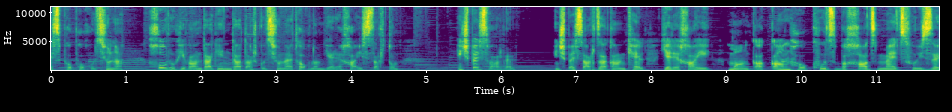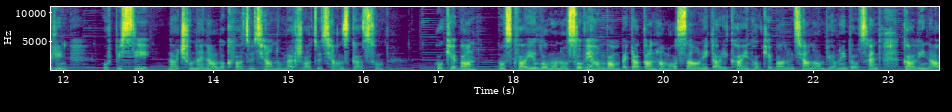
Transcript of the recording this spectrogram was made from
այս փոփոխությունը խոր ու հիվանդագին դատարկություն է թողնում երեխայի սրտում։ Ինչպես վարվել։ Ինչպես արձագանքել երեխայի մանկական հոգուց բխած մեծ հույզերին, որpիսի նա ճանենա լքվածության ու մերժվածության զգացում։ Հոգեբան Մոսկվայի Լոմոնոսովի անվան պետական համալսարանի տարիքային հոգեբանության ամբիոնի դոցենտ Գալինա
